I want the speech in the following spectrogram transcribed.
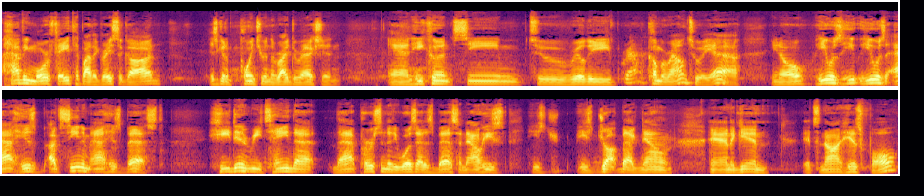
having more faith by the grace of God is going to point you in the right direction. And he couldn't seem to really Grasp. come around to it. Yeah, you know, he was he he was at his. I've seen him at his best. He didn't retain that that person that he was at his best, and now he's he's he's dropped back down. And again, it's not his fault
